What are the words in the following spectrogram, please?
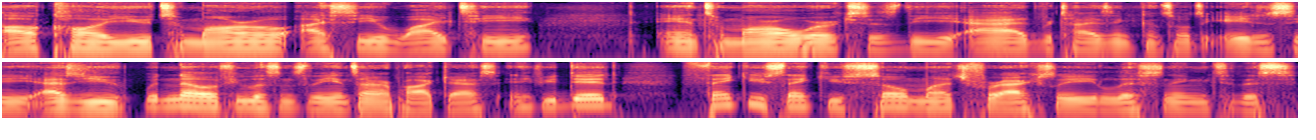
I'll call you tomorrow. ICYT and Tomorrow Works is the advertising consulting agency, as you would know if you listened to the entire podcast. And if you did, thank you, thank you so much for actually listening to this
